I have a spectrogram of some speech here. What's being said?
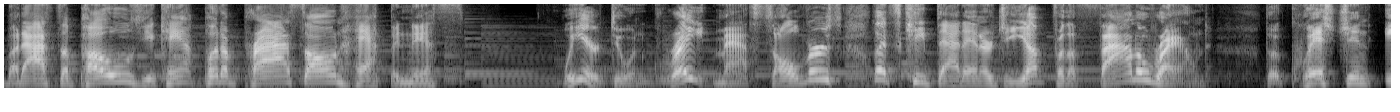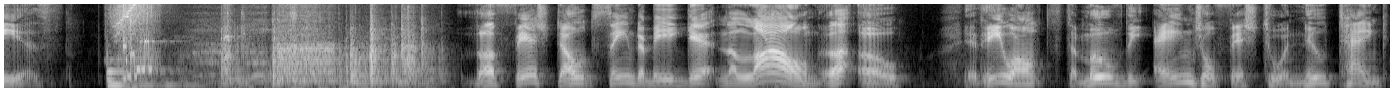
but I suppose you can't put a price on happiness. We're doing great, math solvers. Let's keep that energy up for the final round. The question is The fish don't seem to be getting along. Uh oh. If he wants to move the angelfish to a new tank,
